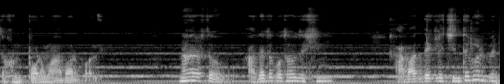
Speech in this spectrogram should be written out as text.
তখন পরমা আবার বলে, না তো, আগে তো কোথাও দেখিনি। আবার দেখলে চিনতে পারবেন?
